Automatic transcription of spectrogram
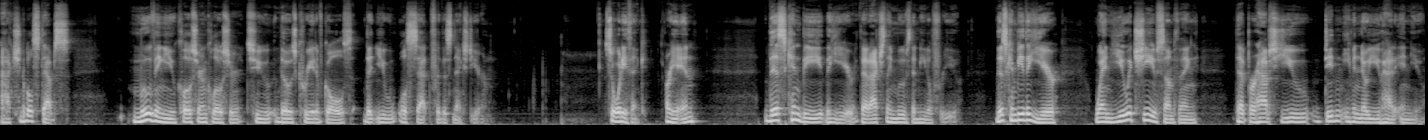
actionable steps moving you closer and closer to those creative goals that you will set for this next year. So, what do you think? Are you in? This can be the year that actually moves the needle for you. This can be the year when you achieve something that perhaps you didn't even know you had in you.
